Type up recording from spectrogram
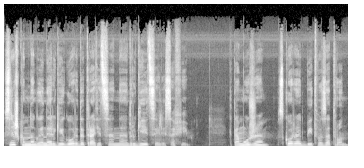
Слишком много энергии города тратится на другие цели Софи. К тому же скоро битва за трон.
